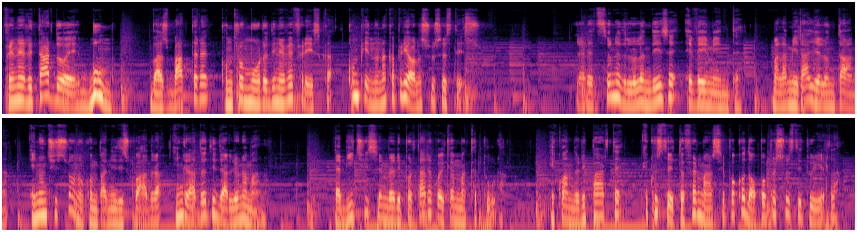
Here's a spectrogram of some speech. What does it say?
frena in ritardo e boom! Va a sbattere contro un muro di neve fresca, compiendo una capriola su se stesso. La reazione dell'olandese è veemente, ma l'ammiraglia è lontana e non ci sono compagni di squadra in grado di dargli una mano. La bici sembra riportare qualche ammaccatura e quando riparte è costretto a fermarsi poco dopo per sostituirla.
